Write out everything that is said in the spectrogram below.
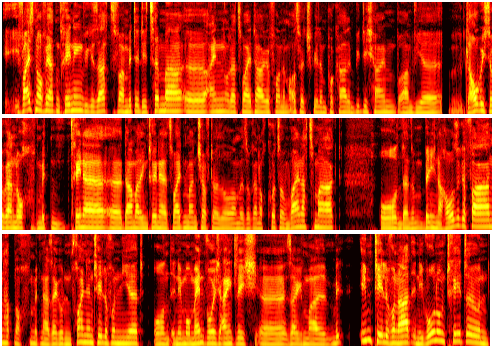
Ich weiß noch, wir hatten Training, wie gesagt, es war Mitte Dezember, äh, ein oder zwei Tage vor einem Auswärtsspiel im Pokal in Bietigheim, waren wir, glaube ich, sogar noch mit dem Trainer, äh, damaligen Trainer der zweiten Mannschaft, also waren wir sogar noch kurz auf dem Weihnachtsmarkt. Und dann bin ich nach Hause gefahren, habe noch mit einer sehr guten Freundin telefoniert. Und in dem Moment, wo ich eigentlich, äh, sage ich mal, mit, im Telefonat in die Wohnung trete und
